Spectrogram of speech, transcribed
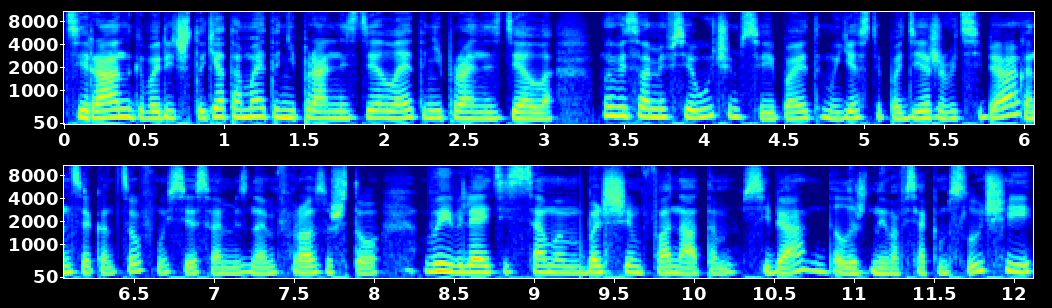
тиран говорит, что я там это неправильно сделала, это неправильно сделала. Мы ведь с вами все учимся, и поэтому, если поддерживать себя, в конце концов, мы все с вами знаем фразу, что вы являетесь самым большим фанатом себя, должны во всяком случае,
